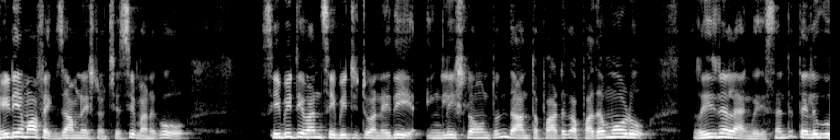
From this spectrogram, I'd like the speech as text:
మీడియం ఆఫ్ ఎగ్జామినేషన్ వచ్చేసి మనకు సిబిటీ వన్ సిబిటీ టూ అనేది ఇంగ్లీష్లో ఉంటుంది. దాంతోపాటుగా పదమూడు రీజనల్ లాంగ్వేజెస్ అంటే తెలుగు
